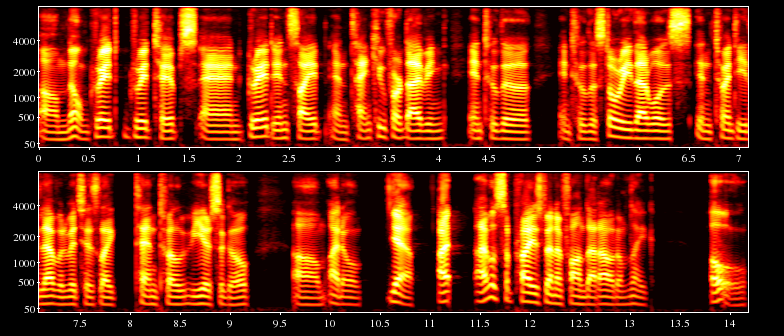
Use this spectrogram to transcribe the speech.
um no great great tips and great insight and thank you for diving into the into the story that was in 2011 which is like 10 12 years ago um, I don't. Yeah, I I was surprised when I found that out. I'm like, oh,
